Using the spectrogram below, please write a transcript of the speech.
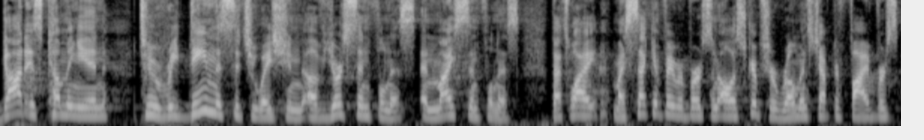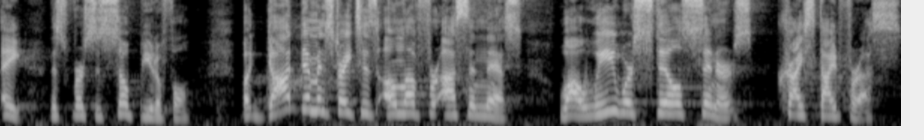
God is coming in to redeem the situation of your sinfulness and my sinfulness. That's why my second favorite verse in all of Scripture, Romans chapter 5, verse 8. This verse is so beautiful. But God demonstrates his own love for us in this while we were still sinners, Christ died for us.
